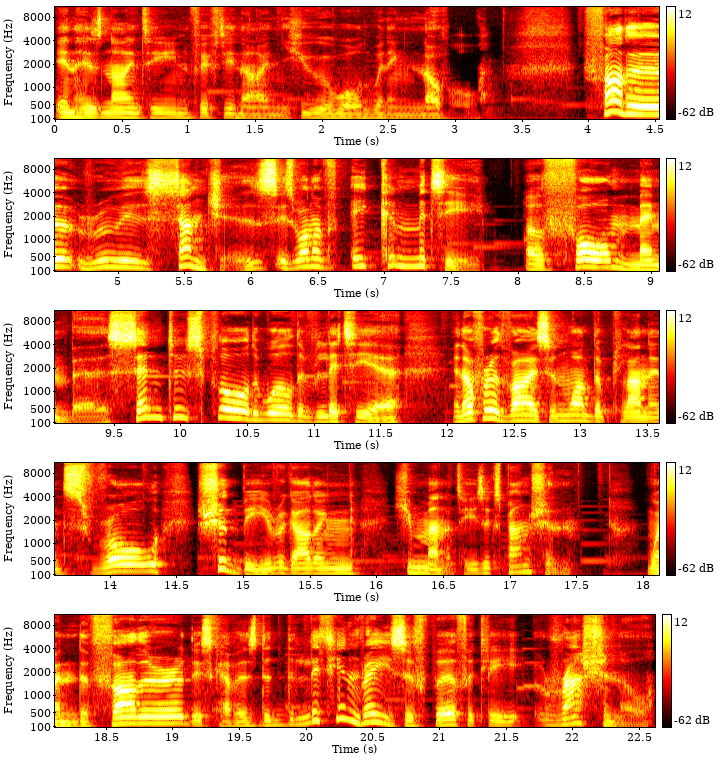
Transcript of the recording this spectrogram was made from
in his 1959 Hugo Award-winning novel. Father Ruiz Sanchez is one of a committee of four members sent to explore the world of Lithia and offer advice on what the planet's role should be regarding humanity's expansion. When the father discovers that the Lithian race of perfectly rational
